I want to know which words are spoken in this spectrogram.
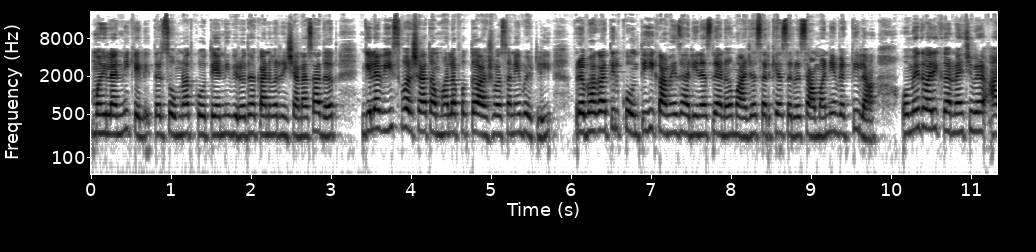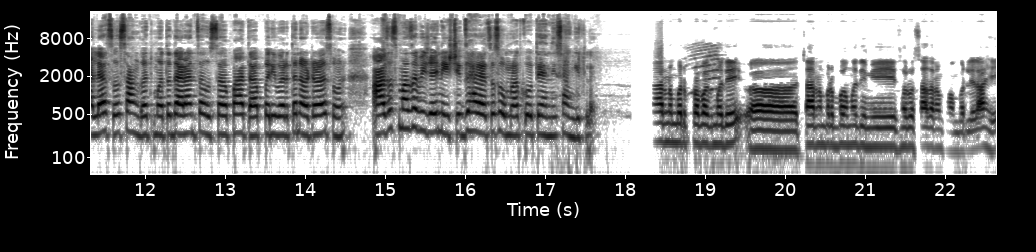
महिलांनी केले. तर सोमनाथ कोते यांनी विरोधकांवर निशाणा साधत गेल्या वीस वर्षात आम्हाला फक्त आश्वासने भेटली. प्रभागातील कोणतीही कामे झाली नसल्यानं माझ्यासारख्या सर्वसामान्य व्यक्तीला उमेदवारी करण्याची वेळ आल्याचं सांगत मतदारांचा उत्साह पाहता परिवर्तन अटळ असून आजच माझा विजय निश्चित झाल्याचं सोमनाथ कोते यांनी सांगितलं चार नंबर प्रभागमध्ये चार नंबर ब मध्ये मी सर्वसाधारण फॉर्म भरलेला आहे.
